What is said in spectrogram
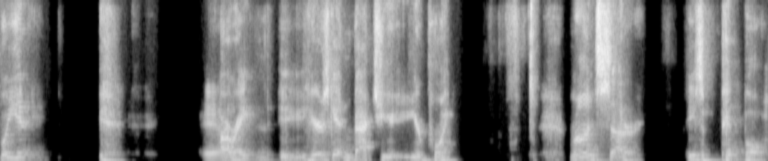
Well, you. Yeah. All right. Here's getting back to your point. Ron Sutter, he's a pit bull.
